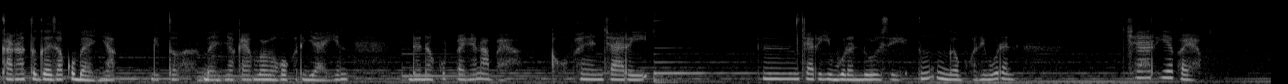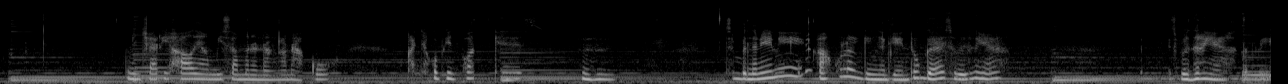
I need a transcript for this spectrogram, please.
karena tugas aku banyak gitu. Banyak yang belum aku kerjain. Dan aku pengen apa ya pengen cari hmm, cari hiburan dulu sih. Enggak bukan hiburan. Cari apa ya? Mencari hal yang bisa menenangkan aku. Makanya aku bikin podcast. Sebenarnya ini aku lagi ngerjain tugas sebenarnya. Sebenarnya tapi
